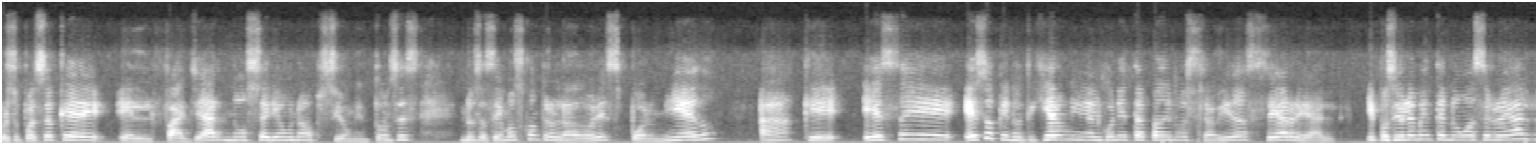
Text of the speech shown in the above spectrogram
por supuesto que el fallar no sería una opción. Entonces nos hacemos controladores por miedo a que ese, eso que nos dijeron en alguna etapa de nuestra vida sea real. Y posiblemente no va a ser real,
